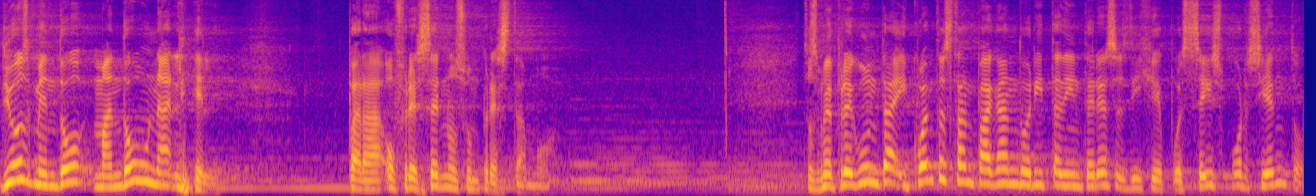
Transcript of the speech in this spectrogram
Dios mandó, mandó un ángel para ofrecernos un préstamo. Entonces me pregunta, ¿y cuánto están pagando ahorita de intereses? Dije, pues 6%.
